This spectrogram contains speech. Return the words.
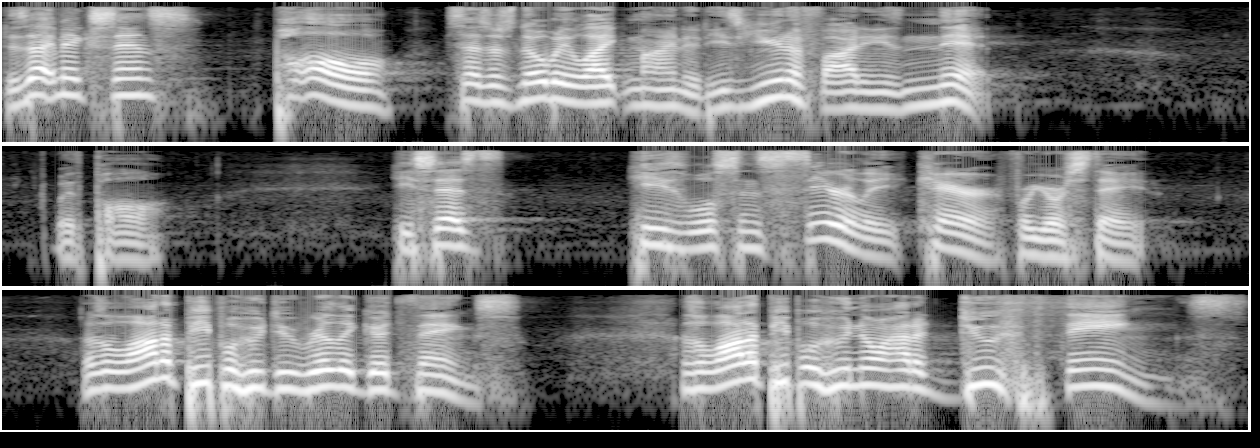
Does that make sense? Paul says there's nobody like minded. He's unified and he's knit with Paul. He says he will sincerely care for your state. There's a lot of people who do really good things. There's a lot of people who know how to do things.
